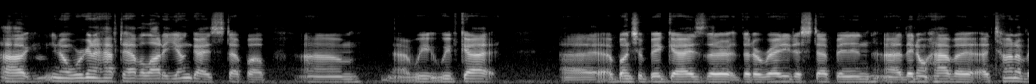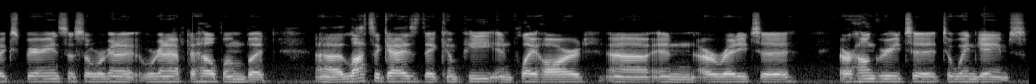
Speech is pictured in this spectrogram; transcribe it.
Uh, you know, we're going to have to have a lot of young guys step up. Um, uh, we, we've got uh, a bunch of big guys that are that are ready to step in. Uh, they don't have a, a, ton of experience, and so we're gonna we're gonna have to help them. But uh, lots of guys that compete and play hard uh, and are ready to are hungry to to win games.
